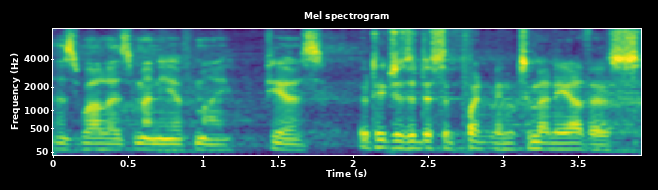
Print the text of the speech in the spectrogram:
as well as many of my peers. Your teacher's a disappointment to many others.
